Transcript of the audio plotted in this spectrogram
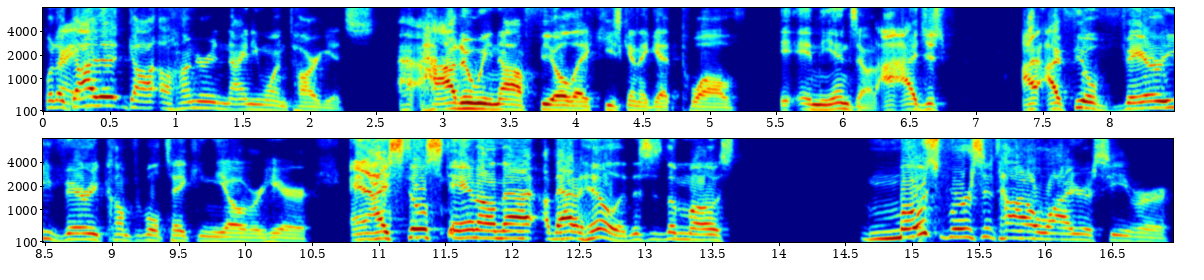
But right. a guy that got 191 targets, how do we not feel like he's going to get 12 in the end zone? I, I just, I, I, feel very, very comfortable taking the over here. And I still stand on that, that hill. This is the most, most versatile wide receiver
